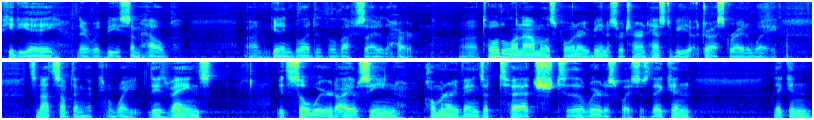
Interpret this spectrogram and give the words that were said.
PDA, there would be some help um, getting blood to the left side of the heart. Uh, total anomalous pulmonary venous return has to be addressed right away. It's not something that can wait. These veins, it's so weird. I have seen pulmonary veins attach to the weirdest places. They can, they can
